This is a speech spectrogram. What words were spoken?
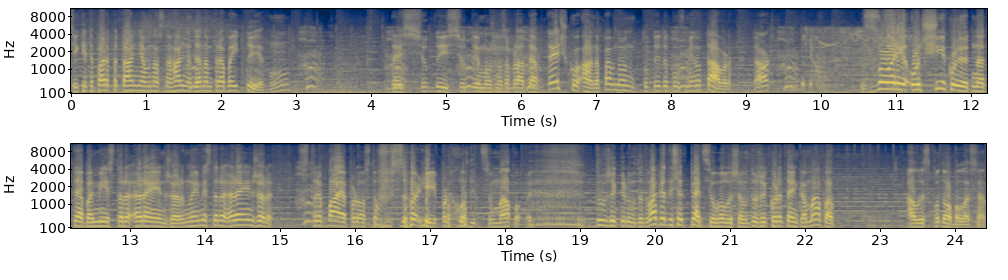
Тільки тепер питання в нас нагальне, де нам треба йти. М? Десь сюди, сюди можна забрати аптечку. А, напевно, туди, де був Мінотавр. Так. Зорі очікують на тебе, містер Рейнджер. Ну і містер Рейнджер стрибає просто в зорі і проходить цю мапу. Дуже круто. 2.55 всього лише, дуже коротенька мапа, але сподобалося.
